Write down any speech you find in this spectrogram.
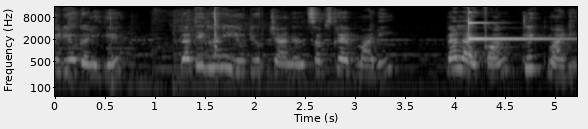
ವಿಡಿಯೋಗಳಿಗೆ ಪ್ರತಿಧ್ವನಿ ಯೂಟ್ಯೂಬ್ ಚಾನೆಲ್ ಸಬ್ಸ್ಕ್ರೈಬ್ ಮಾಡಿ ಬೆಲ್ ಐಕಾನ್ ಕ್ಲಿಕ್ ಮಾಡಿ.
